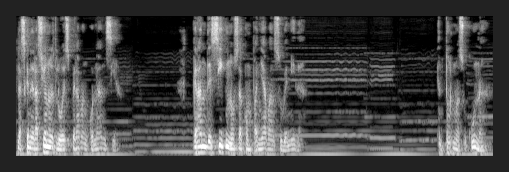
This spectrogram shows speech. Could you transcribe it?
Las generaciones lo esperaban con ansia. Grandes signos acompañaban su venida. En torno a su cuna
